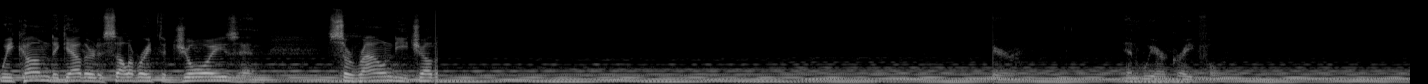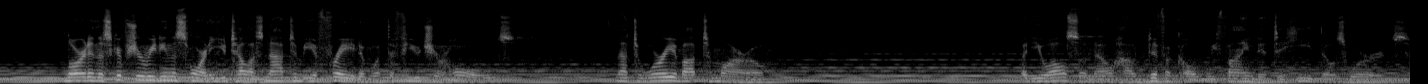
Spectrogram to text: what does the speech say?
We come together to celebrate the joys and surround each other. And we are grateful. Lord, in the scripture reading this morning, you tell us not to be afraid of what the future holds, not to worry about tomorrow. But you also know how difficult we find it to heed those words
